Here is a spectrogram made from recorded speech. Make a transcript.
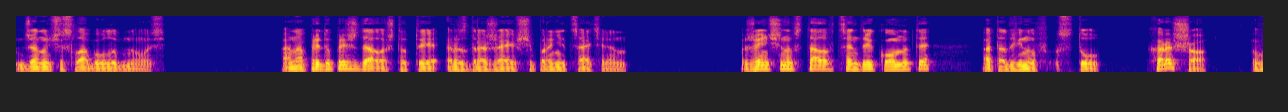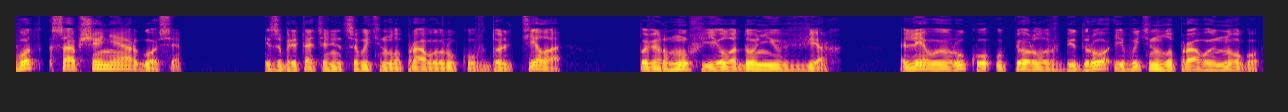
Джанучи слабо улыбнулась. Она предупреждала, что ты раздражающе проницателен. Женщина встала в центре комнаты, отодвинув стул. Хорошо. Вот сообщение Аргосе. Изобретательница вытянула правую руку вдоль тела, повернув ее ладонью вверх. Левую руку уперла в бедро и вытянула правую ногу,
